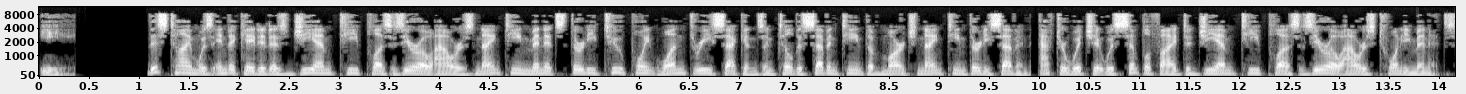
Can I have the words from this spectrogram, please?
e. This time was indicated as GMT plus 0 hours 19 minutes 32.13 seconds until 17 March 1937, after which it was simplified to GMT plus 0 hours 20 minutes.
